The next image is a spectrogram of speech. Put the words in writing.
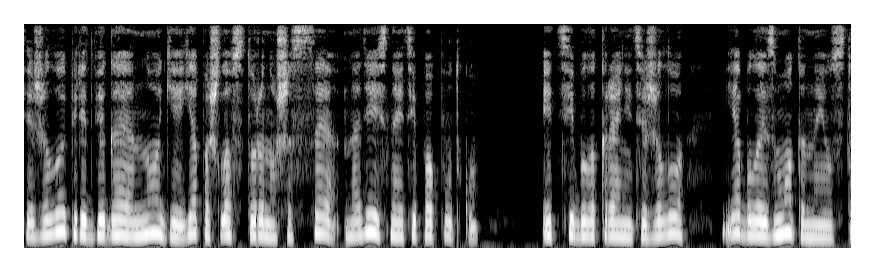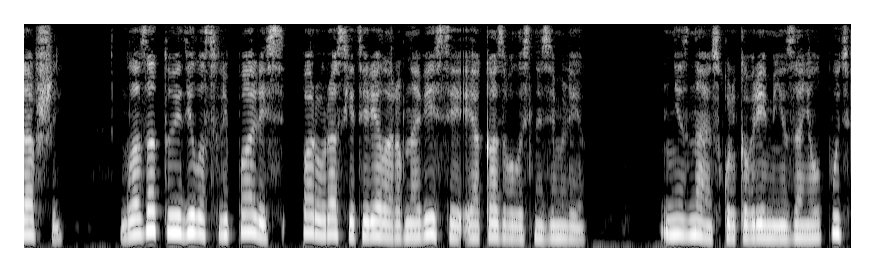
Тяжело передвигая ноги, я пошла в сторону шоссе, надеясь найти попутку. Идти было крайне тяжело, я была измотанной и уставшей. Глаза то и дело слепались, пару раз я теряла равновесие и оказывалась на земле. Не знаю, сколько времени занял путь,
